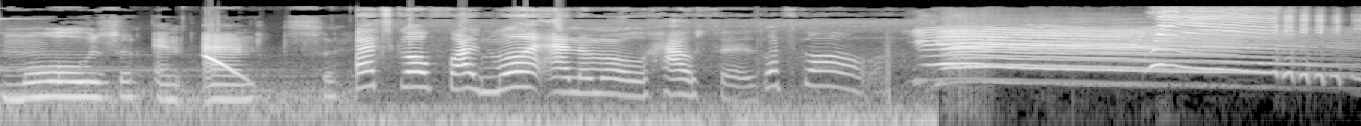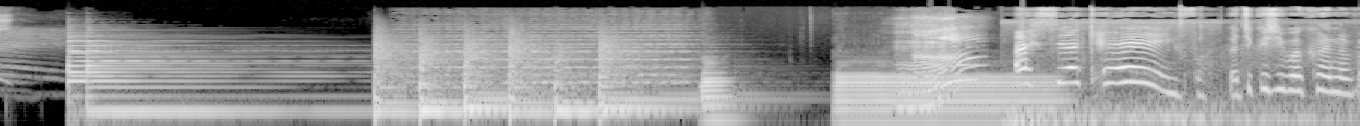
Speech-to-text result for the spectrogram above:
moles, and ants. Let's go find more animal houses. Let's go. Yeah! Huh? I see a cave. Let's go see what kind of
